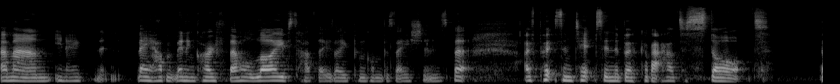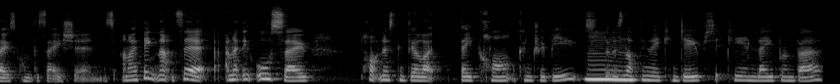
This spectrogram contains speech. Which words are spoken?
a man you know they haven't been encouraged for their whole lives to have those open conversations but i've put some tips in the book about how to start those conversations. And I think that's it. And I think also partners can feel like they can't contribute, that there's mm. nothing they can do, particularly in labour and birth.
